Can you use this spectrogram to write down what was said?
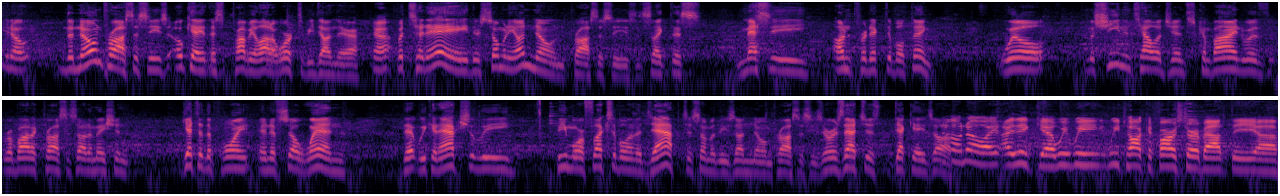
you know, the known processes, okay, there's probably a lot of work to be done there, Yeah. but today, there's so many unknown processes. It's like this messy, unpredictable thing. Will machine intelligence combined with robotic process automation get to the point, and if so, when, that we can actually be more flexible and adapt to some of these unknown processes, or is that just decades off? Oh no, I, I think uh, we, we, we talk at Forrester about the uh,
